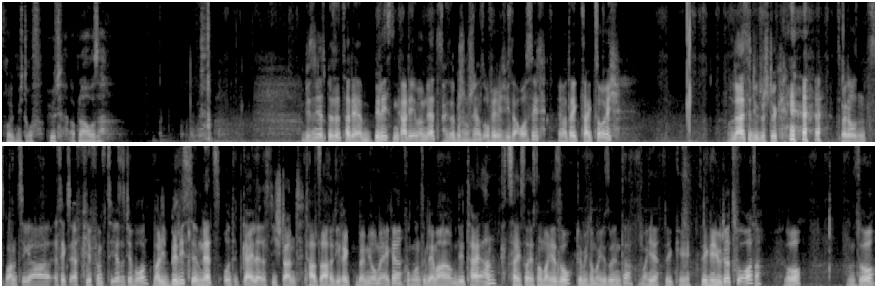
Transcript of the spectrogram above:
Freue ich mich drauf. Gut, ab nach Hause. Wir sind jetzt Besitzer der billigsten KTM im Netz. Ihr seid bestimmt schon ganz aufgeregt, wie sie aussieht. Ja, warte, ich zeig's euch. Und da ist das gute Stück. 2020er SXF 450 ist es geworden. War die billigste im Netz und das Geile ist, die stand Tatsache direkt bei mir um die Ecke. Gucken wir uns gleich mal im Detail an. Ich zeige es euch nochmal hier so. Stell mich nochmal hier so hinter. Guck mal hier. Sieht sieht gut dazu aus. So und so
